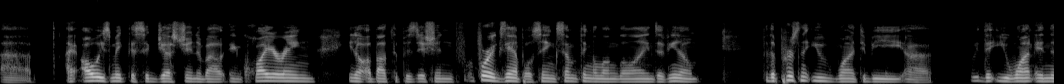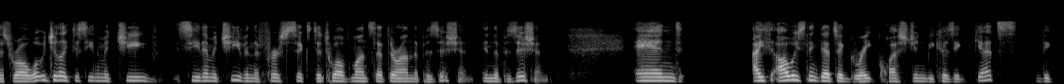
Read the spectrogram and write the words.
uh, I always make the suggestion about inquiring, you know, about the position. For, example, saying something along the lines of, you know, for the person that you want to be uh, that you want in this role, what would you like to see them achieve? See them achieve in the first six to twelve months that they're on the position in the position, and I th- always think that's a great question because it gets the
